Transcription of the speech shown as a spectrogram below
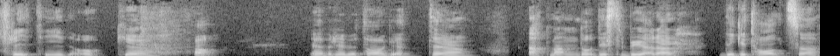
fritid och eh, ja, överhuvudtaget eh, att man då distribuerar digitalt så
